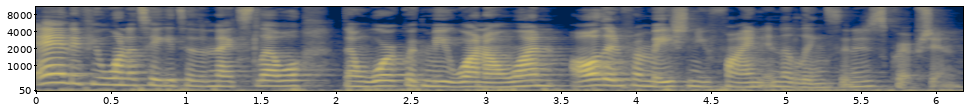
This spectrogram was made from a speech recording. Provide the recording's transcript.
And if you want to take it to the next level, then work with me one on one. All the information you find in the links in the description.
